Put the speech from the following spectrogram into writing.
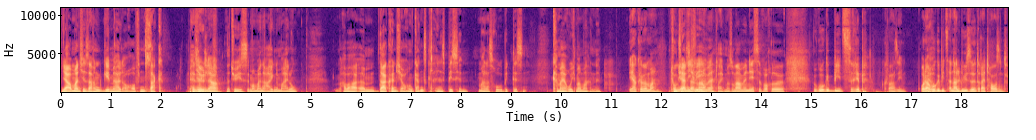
Ja, und manche Sachen gehen mir halt auch auf den Sack. Persönlich. Ja. Natürlich ist es immer meine eigene Meinung. Aber ähm, da könnte ich auch ein ganz kleines bisschen mal das Ruhrgebiet dissen. Kann man ja ruhig mal machen, ne? Ja, können wir machen. Tut Von ja nicht weh, machen wir, sag ich mal so. Machen wir nächste Woche Ruhrgebietsrip quasi. Oder Ruhrgebietsanalyse 3000.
